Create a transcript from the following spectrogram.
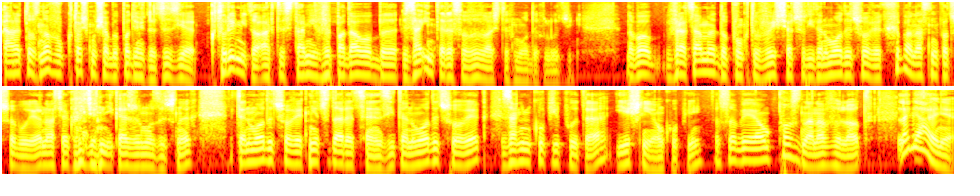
Ale to znowu ktoś musiałby podjąć decyzję, którymi to artystami wypadałoby zainteresowywać tych młodych ludzi. No bo wracamy do punktu wyjścia, czyli ten młody człowiek chyba nas nie potrzebuje, nas jako dziennikarzy muzycznych. Ten młody człowiek nie czyta recenzji, ten młody człowiek, zanim kupi płytę, jeśli ją kupi, to sobie ją pozna na wylot legalnie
